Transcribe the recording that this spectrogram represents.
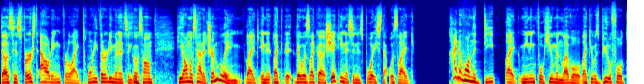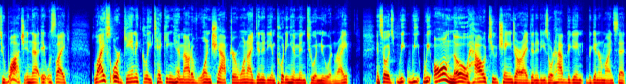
does his first outing for like 20 30 minutes and goes home. He almost had a trembling like in it like there was like a shakiness in his voice that was like kind of on the deep, like meaningful human level. Like it was beautiful to watch in that it was like life's organically taking him out of one chapter, one identity, and putting him into a new one, right? And so it's we we we all know how to change our identities or have begin beginner mindset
